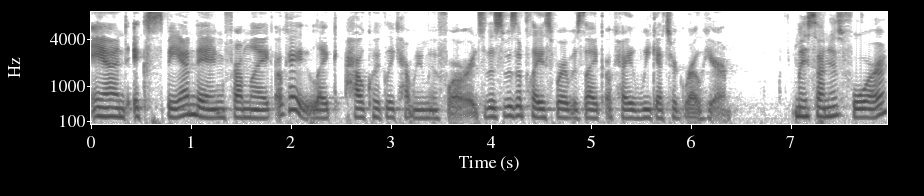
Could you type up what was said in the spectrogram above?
and expanding from like, okay, like how quickly can we move forward? So this was a place where it was like, okay, we get to grow here. My son is four,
